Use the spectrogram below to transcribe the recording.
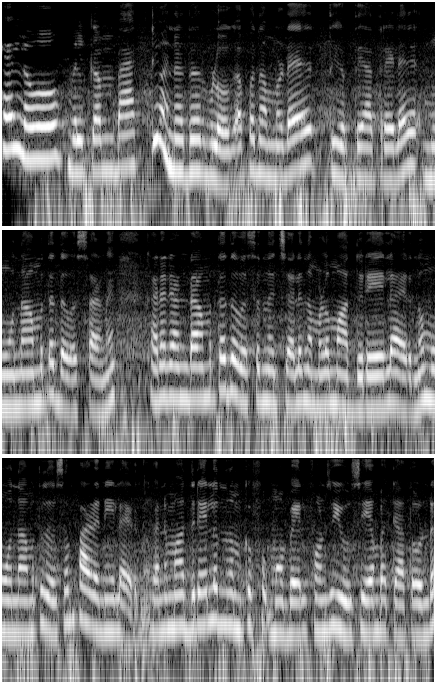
Hello welcome back to another vlog അപ്പോൾ നമ്മുടെ തീർത്ഥയാത്രയിലെ മൂന്നാമത്തെ ദിവസമാണ്. കാരണം രണ്ടാമത്തെ ദിവസം എന്ന് വെച്ചാൽ നമ്മൾ മധുരയിലായിരുന്നു. മൂന്നാമത്തെ ദിവസം പഴനിയിലായിരുന്നു. കാരണം മധുരയിലൊന്നും നമുക്ക് മൊബൈൽ ഫോൺസ് യൂസ് ചെയ്യാൻ പറ്റാത്തതുകൊണ്ട്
